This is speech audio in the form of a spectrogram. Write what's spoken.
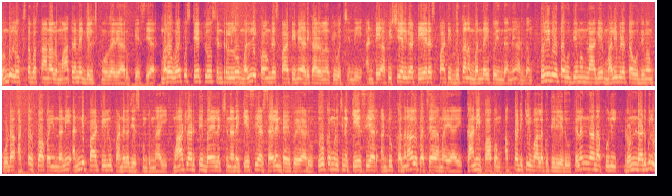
రెండు లోక్సభ స్థానాలు మాత్రమే గెలుచుకోగలిగారు కేసీఆర్. మరోవైపు స్టేట్లో సెంట్రల్లో మళ్ళీ కాంగ్రెస్ పార్టీనే అధికారంలోకి వచ్చింది. అంటే అఫీషియల్గా టీఆర్ఎస్ పార్టీ దుకాణం బంద్ అయిపోయిందని అర్థం. తొలి విడత ఉద్యమం లాగే మలి విడత ఉద్యమం కూడా అట్టర్ ఫ్లాప్ అయిందని అన్ని పార్టీలు పండగ చేసుకుంటున్నాయి. మాట్లాడితే బై ఎలక్షన్ అనే కేసీఆర్ సైలెంట్ అయిపోయాడు. తూకముడిచిన కేసీఆర్ అంటూ కథనాలు ప్రచారమయ్యాయి కానీ పాపం అప్పటికీ వాళ్ళకు తెలియదు. తెలంగాణ పులి రెండు అడుగులు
